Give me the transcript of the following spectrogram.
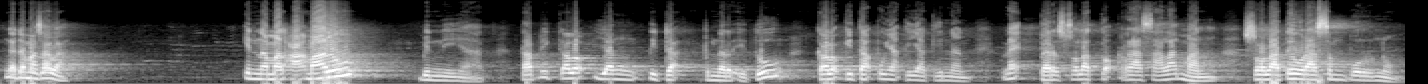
nggak ada masalah. Innamal a'malu bin niat. Tapi kalau yang tidak benar itu, kalau kita punya keyakinan, nek bar sholat kok rasalaman, sholatnya ora sempurna.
